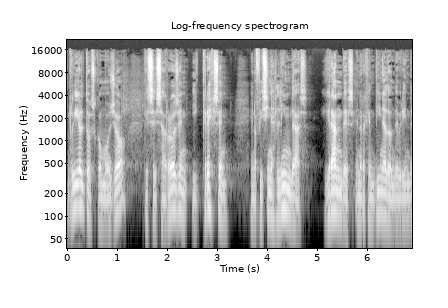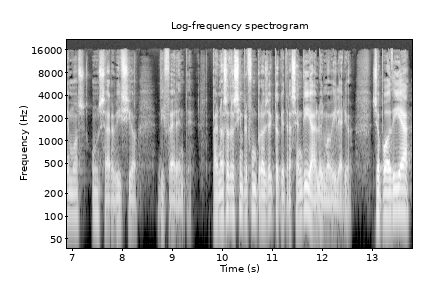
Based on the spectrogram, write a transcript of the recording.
realtors como yo que se desarrollen y crecen en oficinas lindas, grandes en Argentina, donde brindemos un servicio diferente? Para nosotros siempre fue un proyecto que trascendía lo inmobiliario. Yo podía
